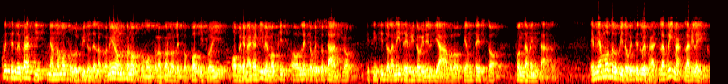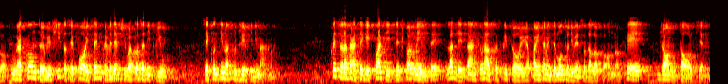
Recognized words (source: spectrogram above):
Queste due frasi mi hanno molto colpito dell'Oconnor. Io non conosco molto l'Oconnor, ho letto poche sue opere narrative, ma ho letto questo saggio che si intitola Nei territori del diavolo, che è un testo fondamentale. E mi ha molto colpito queste due frasi. La prima la rileggo, un racconto è riuscito se puoi sempre vederci qualcosa di più, se continua a sfuggirti di mano. Questa è una frase che quasi testualmente l'ha detta anche un altro scrittore apparentemente molto diverso dall'O'Connor, che è John Tolkien.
